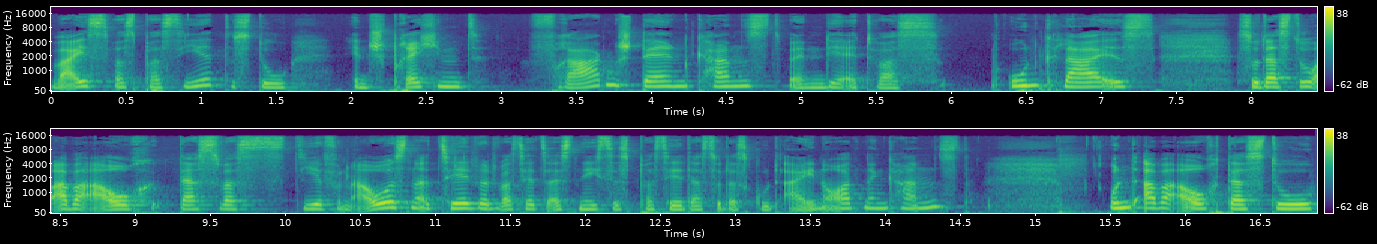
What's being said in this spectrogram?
weißt, was passiert, dass du entsprechend Fragen stellen kannst, wenn dir etwas unklar ist, so dass du aber auch das, was dir von außen erzählt wird, was jetzt als nächstes passiert, dass du das gut einordnen kannst. Und aber auch, dass du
